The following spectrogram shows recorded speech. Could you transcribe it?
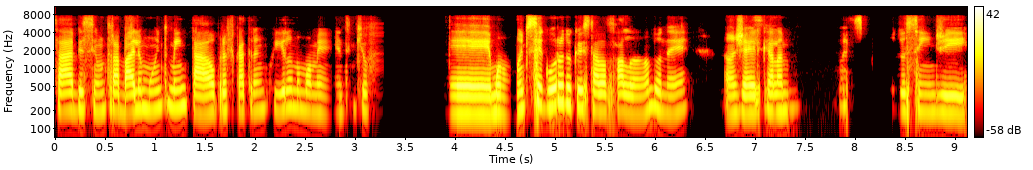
sabe, assim, um trabalho muito mental para ficar tranquila no momento em que eu é, muito segura do que eu estava falando, né? A Angélica, ela assim de,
